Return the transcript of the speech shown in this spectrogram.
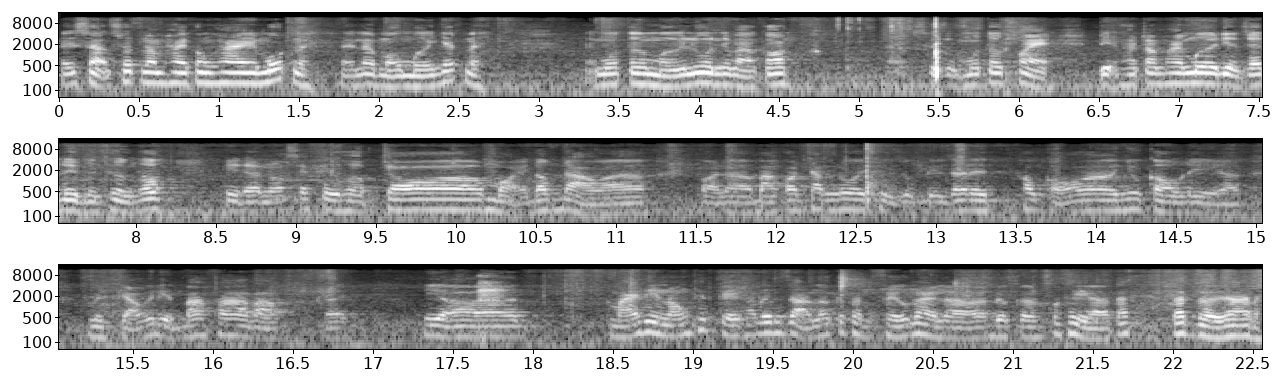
đấy sản xuất năm 2021 này đấy là mẫu mới nhất này. Đấy, motor mới luôn cho bà con. Đấy, sử dụng motor khỏe điện 220 điện gia đình bình thường thôi. Thì là nó sẽ phù hợp cho mọi đông đảo à, gọi là bà con chăn nuôi sử dụng điện gia đình không có nhu cầu để à, mình kéo cái điện ba pha vào. Đấy thì uh, máy thì nó thiết kế khá đơn giản thôi. Cái phần phếu này là được có thể tắt tách tách rời ra này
